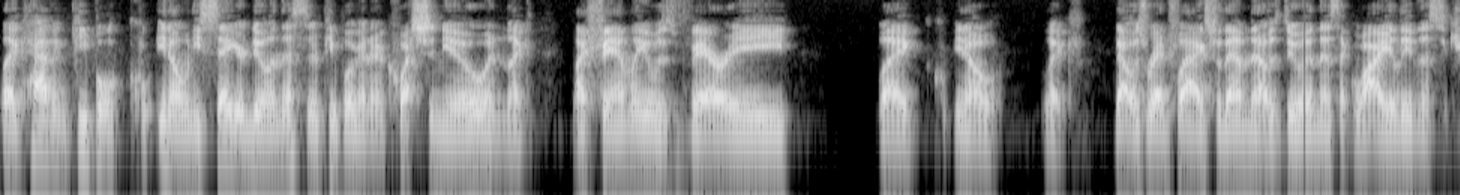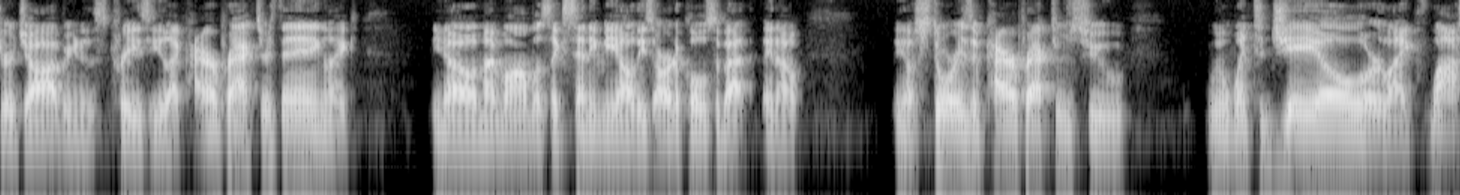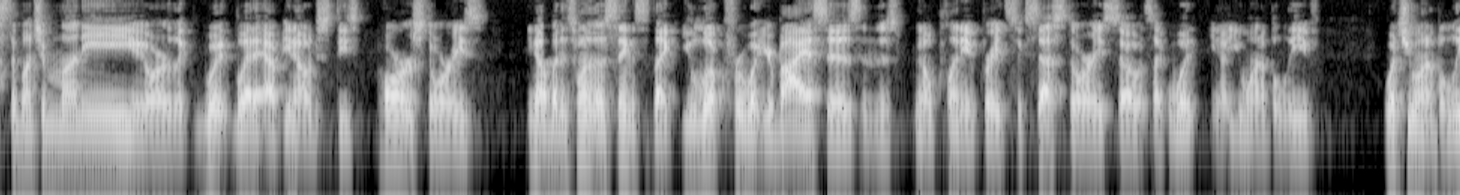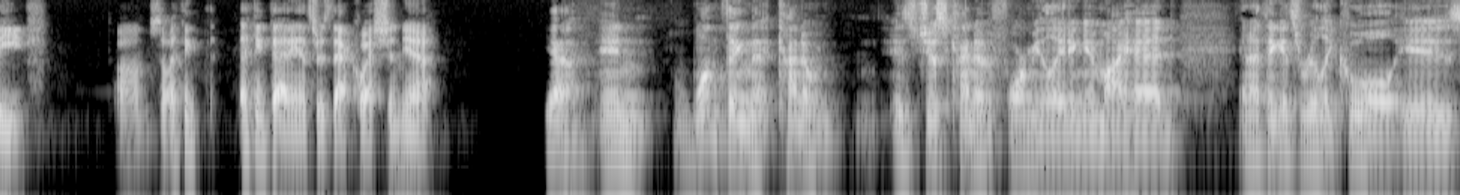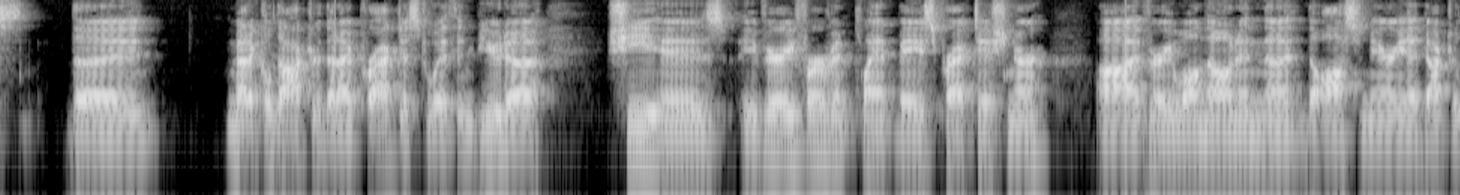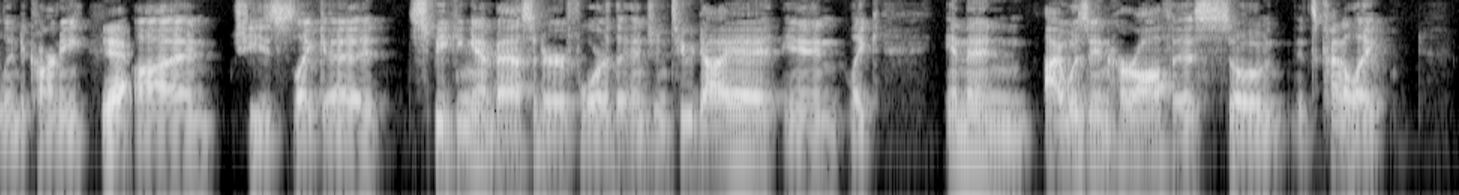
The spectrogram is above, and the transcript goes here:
like having people, you know, when you say you're doing this, there are people are going to question you, and like my family was very like you know like that was red flags for them that I was doing this. Like, why are you leaving this secure job? Are you this crazy like chiropractor thing? Like, you know, my mom was like sending me all these articles about you know you know stories of chiropractors who you know went to jail or like lost a bunch of money or like what whatever you know just these horror stories you know but it's one of those things like you look for what your bias is and there's you know plenty of great success stories so it's like what you know you want to believe what you want to believe. Um, so i think i think that answers that question yeah. Yeah and one thing that kind of is just kind of formulating in my head and i think it's really cool is the medical doctor that I practiced with in Buda, she is a very fervent plant based practitioner, uh, very well known in the, the Austin area, Dr. Linda Carney. Yeah. Uh, and she's like a speaking ambassador for the Engine 2 diet. And like, and then I was in her office. So it's kind of like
